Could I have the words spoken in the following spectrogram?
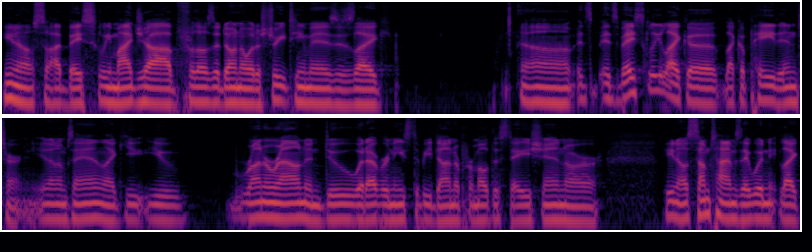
you know, so I basically my job for those that don't know what a street team is is like uh, it's it's basically like a like a paid intern. You know what I'm saying? Like you you run around and do whatever needs to be done to promote the station or you know sometimes they wouldn't like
